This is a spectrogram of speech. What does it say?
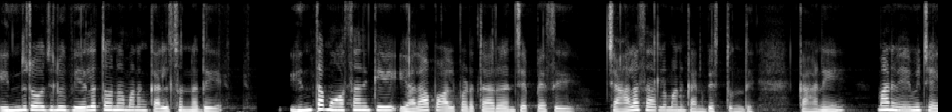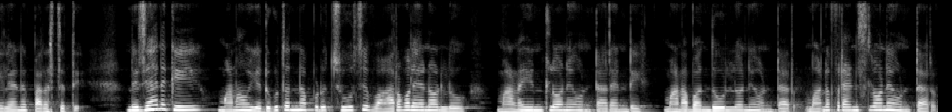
ఇన్ని రోజులు వీళ్ళతోనా మనం కలిసి ఉన్నది ఇంత మోసానికి ఎలా పాల్పడతారు అని చెప్పేసి చాలాసార్లు మనకు అనిపిస్తుంది. కానీ మనం ఏమి చేయలేని పరిస్థితి. నిజానికి మనం ఎదుగుతున్నప్పుడు చూసి వారవలేనోళ్ళు మన ఇంట్లోనే ఉంటారండి. మన బంధువుల్లోనే ఉంటారు. మన ఫ్రెండ్స్లోనే ఉంటారు.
